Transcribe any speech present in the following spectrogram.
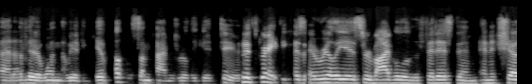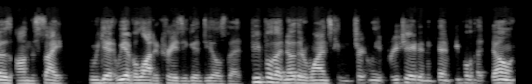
that other one that we had to give up was sometimes really good too. But it's great because it really is survival of the fittest, and and it shows on the site. We get we have a lot of crazy good deals that people that know their wines can certainly appreciate, and again, people that don't,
